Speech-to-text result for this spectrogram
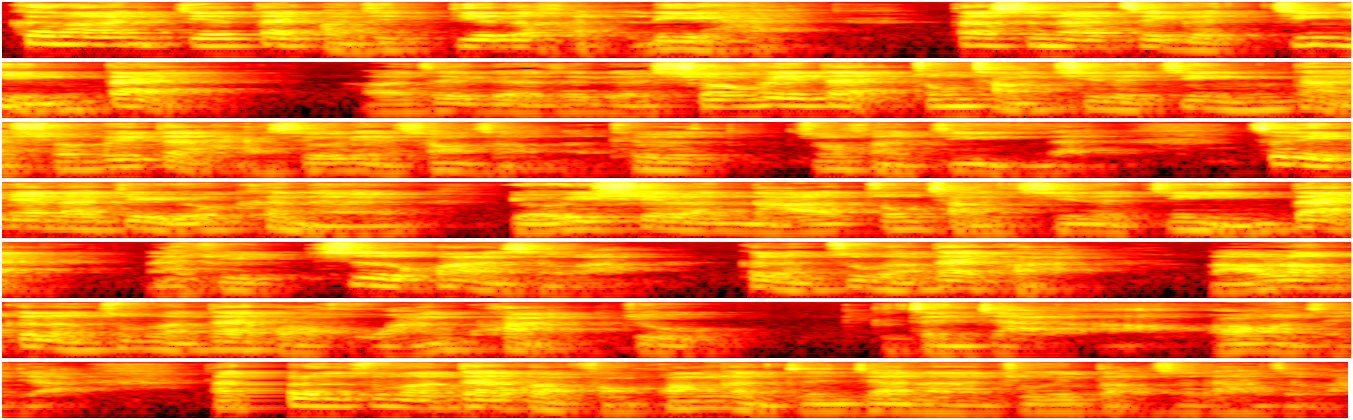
个人按揭贷款就跌得很厉害，但是呢这个经营贷和这个这个消费贷，中长期的经营贷、消费贷还是有点上涨的，特别是中长经营贷，这里面呢就有可能有一些人拿了中长期的经营贷来去置换什么个人住房贷款，然后让个人住房贷款还款就增加了啊，还款增加。那个人住房贷款房还款增加呢，就会导致它什么？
